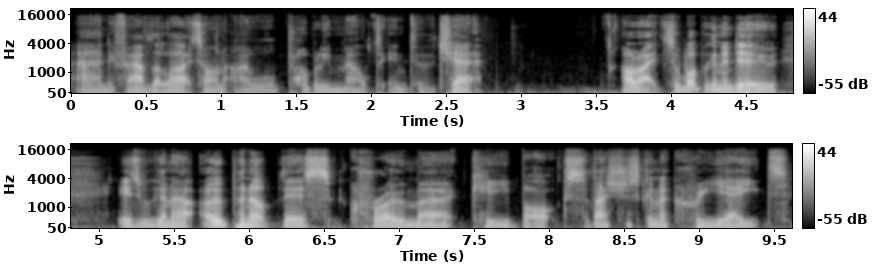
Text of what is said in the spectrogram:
and if I have the lights on, I will probably melt into the chair. All right, so what we're going to do is we're going to open up this chroma key box. So that's just going to create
